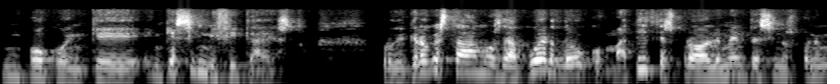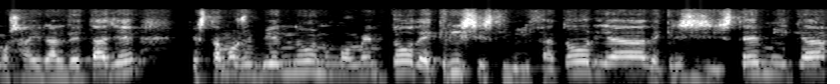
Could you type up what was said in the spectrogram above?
un poco en qué, en qué significa esto porque creo que estábamos de acuerdo, con matices probablemente si nos ponemos a ir al detalle, que estamos viviendo en un momento de crisis civilizatoria, de crisis sistémica,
